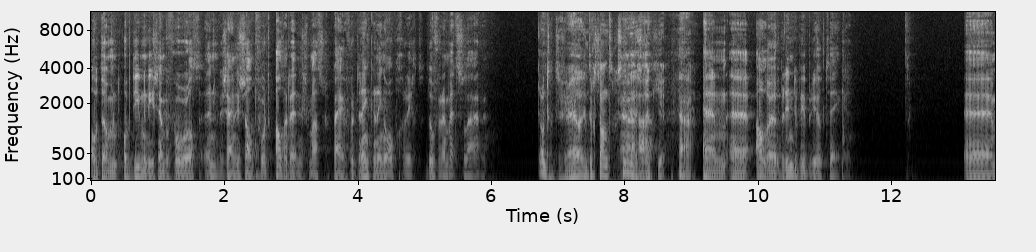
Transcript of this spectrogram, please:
Op, de- op die manier zijn bijvoorbeeld, en we zijn in Zandvoort... alle reddingsmaatschappijen voor drenkelingen opgericht door vrijmetselaren. Oh, dat is weer een heel interessant geschiedenisstukje. Ja. En eh, alle blindenbibliotheken. Eh,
